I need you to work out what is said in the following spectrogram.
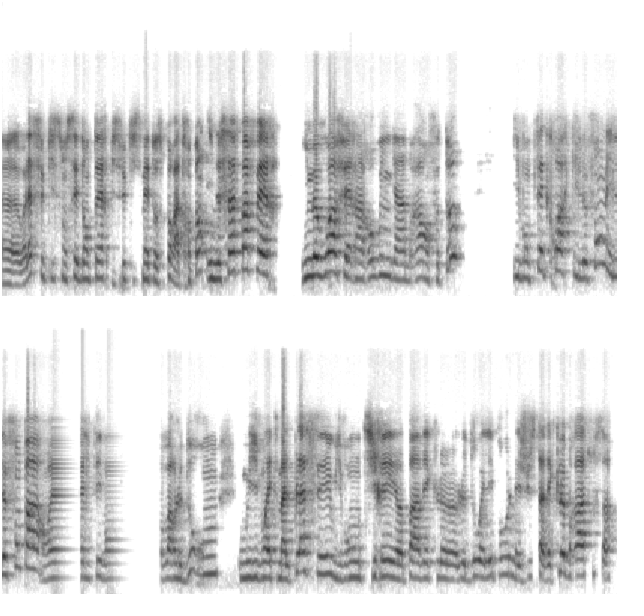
euh, voilà, ceux qui sont sédentaires puis ceux qui se mettent au sport à 30 ans, ils ne savent pas faire. Ils me voient faire un rowing à un bras en photo, ils vont peut-être croire qu'ils le font, mais ils le font pas. En réalité, ils vont avoir le dos rond, ou ils vont être mal placés, ou ils vont tirer euh, pas avec le, dos et l'épaule, mais juste avec le bras, tout ça.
